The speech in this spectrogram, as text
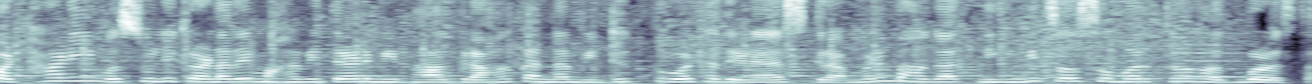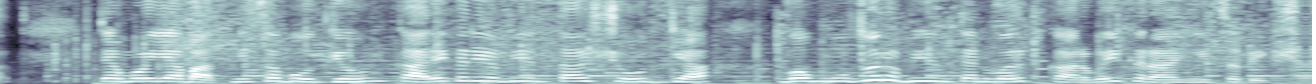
पठाणी वसुली करणारे महावितरण विभाग ग्राहकांना विद्युत पुरवठा देण्यास ग्रामीण भागात नेहमीच असमर्थ हतबळ असतात. त्यामुळे या बातमीचा बोध घेऊन कार्यकारी अभियंता शोध घ्या व मुजूर अभियंत्यांवर कारवाई करा हीच अपेक्षा.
